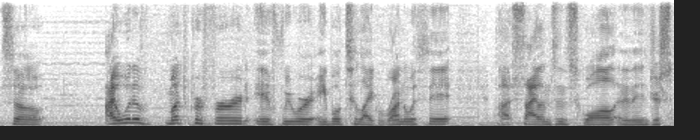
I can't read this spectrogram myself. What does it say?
So i would have much preferred if we were able to like run with it uh, silence and squall and then just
